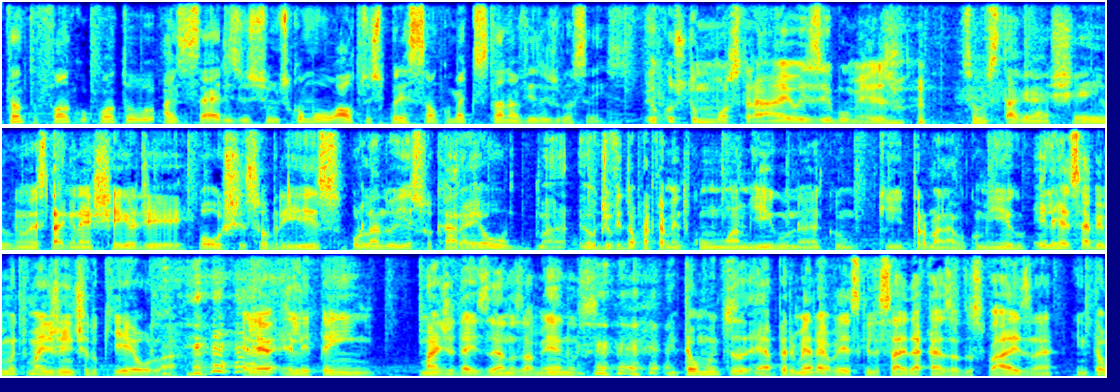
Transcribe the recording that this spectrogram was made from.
tanto o Funko quanto as séries e os filmes como autoexpressão? Como é que isso está na vida de vocês? Eu costumo mostrar, eu exibo mesmo. Seu Instagram é cheio. O Instagram é cheio de posts sobre isso. Pulando isso, cara, eu, eu divido apartamento com um amigo, né, que, que trabalhava comigo. Ele recebe muito mais gente do que eu lá. ele, é, ele tem mais de 10 anos a menos. Então, muitos é a primeira vez que ele sai da casa dos pais, né? Então,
